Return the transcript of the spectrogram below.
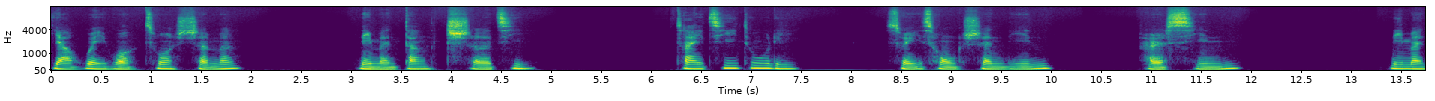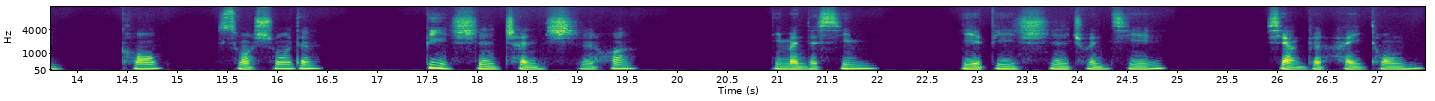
要为我做什么？你们当舍己，在基督里随从圣灵而行。你们口所说的必是诚实话，你们的心也必是纯洁，像个孩童。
